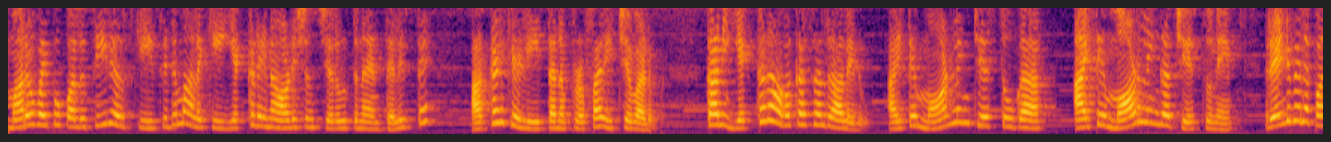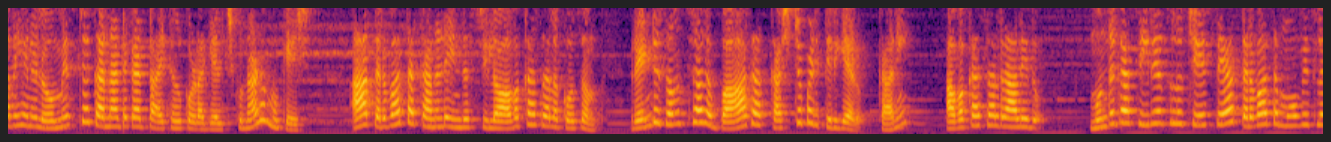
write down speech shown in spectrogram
మరోవైపు పలు సీరియల్స్కి సినిమాలకి ఎక్కడైనా ఆడిషన్స్ జరుగుతున్నాయని తెలిస్తే అక్కడికి వెళ్ళి తన ప్రొఫైల్ ఇచ్చేవాడు. కానీ ఎక్కడ అవకాశాలు రాలేదు. అయితే మోడలింగ్ చేస్తూగా అయితే మోడలింగ్గా చేస్తూనే రెండు వేల పదిహేనులో మిస్టర్ కర్ణాటక టైటిల్ కూడా గెలుచుకున్నాడు ముఖేష్. ఆ తర్వాత కన్నడ ఇండస్ట్రీలో అవకాశాల కోసం రెండు సంవత్సరాలు బాగా కష్టపడి తిరిగాడు. కానీ అవకాశాలు రాలేదు. ముందుగా సీరియల్స్లో చేస్తే ఆ తర్వాత మూవీస్లో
